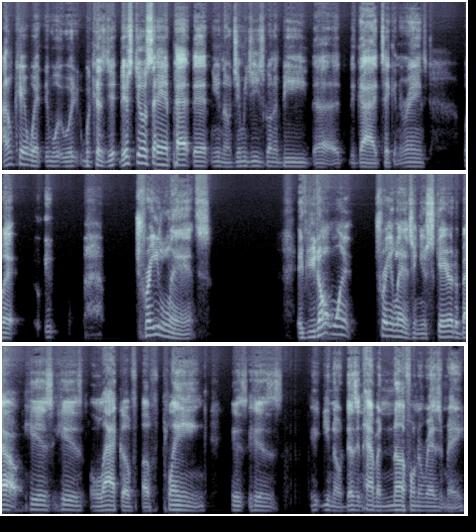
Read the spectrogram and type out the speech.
I don't care what, what, what- because they- they're still saying Pat that you know Jimmy G's going to be uh, the guy taking the reins, but it, Trey Lance. If you don't want Trey Lance and you're scared about his his lack of of playing, his his you know doesn't have enough on the resume,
